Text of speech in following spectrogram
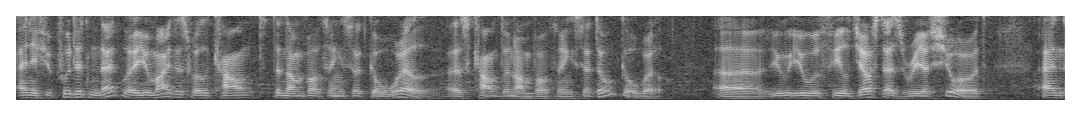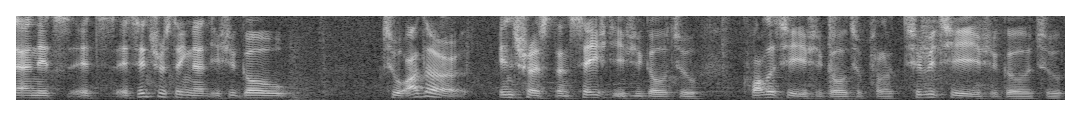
And if you put it in that way, you might as well count the number of things that go well as count the number of things that don't go well. Uh, you, you will feel just as reassured. And, and it's, it's, it's interesting that if you go to other interests and safety, if you go to quality, if you go to productivity, if you go to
